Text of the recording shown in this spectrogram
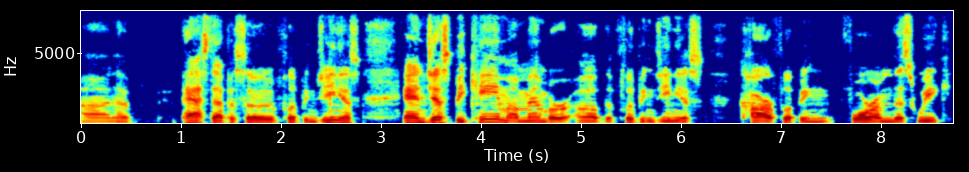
on a past episode of Flipping Genius and just became a member of the Flipping Genius car flipping forum this week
